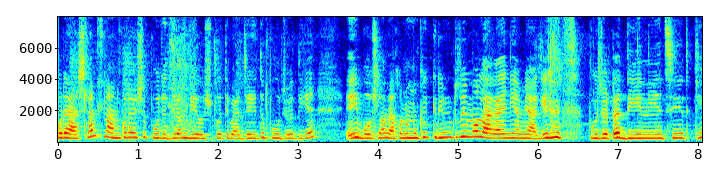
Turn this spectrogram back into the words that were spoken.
করে আসলাম, স্নান করে এসে পুজো দিলাম, বৃহস্পতিবার যেহেতু পুজো দিয়ে এই বসলাম, এখনও মুখে ক্রিম ট্রিমও লাগাইনি, আমি আগে পুজোটা দিয়ে নিয়েছি আর কি।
